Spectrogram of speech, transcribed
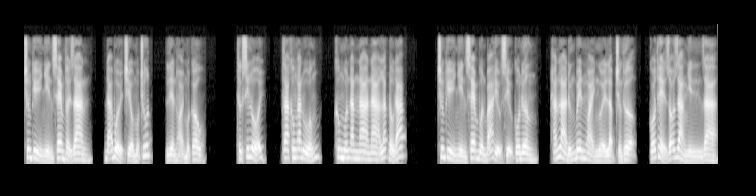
Trương Kỳ nhìn xem thời gian, đã buổi chiều một chút, liền hỏi một câu. Thực xin lỗi, ta không ăn uống, không muốn ăn na na lắc đầu đáp. Trương Kỳ nhìn xem buồn bã hiểu xịu cô nương, hắn là đứng bên ngoài người lập trường thượng, có thể rõ ràng nhìn ra,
